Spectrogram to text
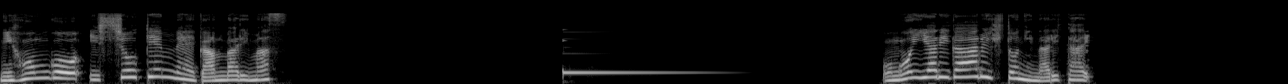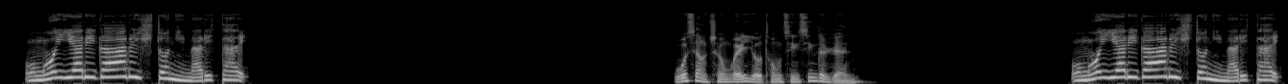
日本語を一生懸命頑張ります。思いやりがある人になりたい。思いやりがある人になりたい。我想成为有同情心的人。思いやりがある人になりたい。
